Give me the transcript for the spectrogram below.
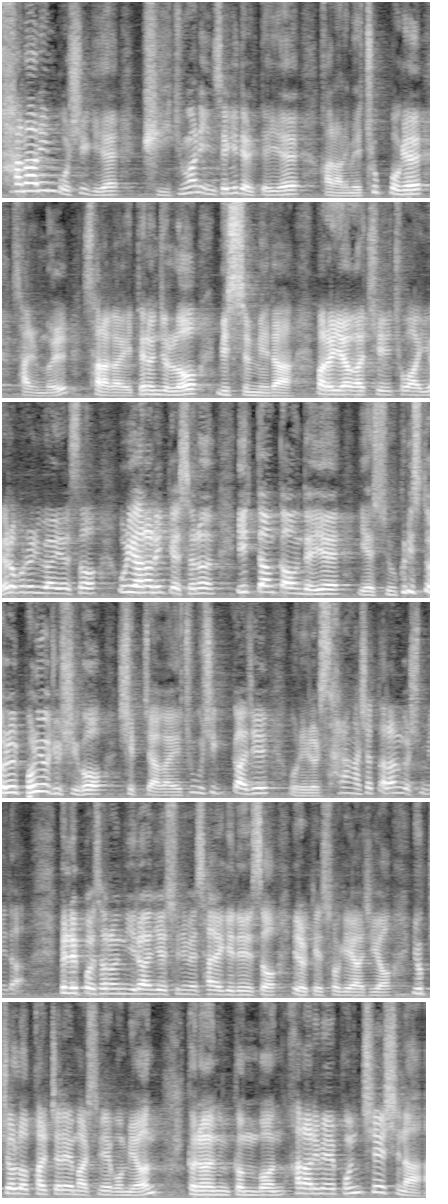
하나님 보시기에 귀중한 인생이 될 때에 하나님의 축복의 삶을 살아가야 되는 줄로 믿습니다. 바로 이와 같이 저와 여러분을 위하여서 우리 하나님께서는 이 땅 가운데에 예수 그리스도를 보내주시고 십자가에 죽 으시기까지 우리를 사랑하셨다는 것입니다. 빌립보서는 이러한 예수님의 사역에 대해서 이렇게 소개하지요. 6절로 8절의 말씀에 보면 그는 근본 하나님의 본체시나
